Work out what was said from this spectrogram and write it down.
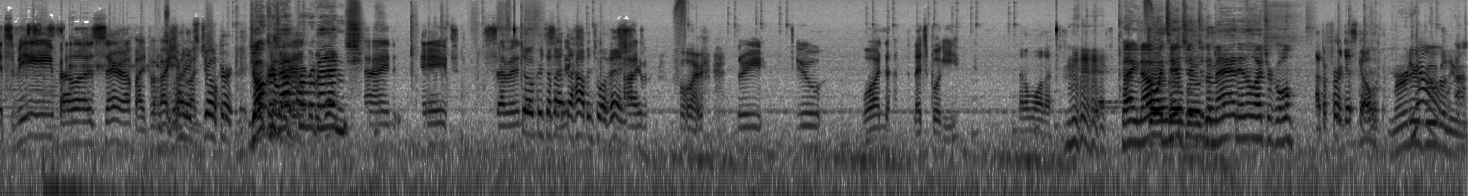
It's me, fellas. Seraph. I advise you Right, it's Joker. Joker's Joker's out out for to the vent. revenge. nine, eight, seven, Joker's about to six, hop into a vent. five, four, three, two, one. Let's boogie. I don't wanna. Paying no attention to the man in electrical. I prefer disco. Murder No. Boogaloo. Uh.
